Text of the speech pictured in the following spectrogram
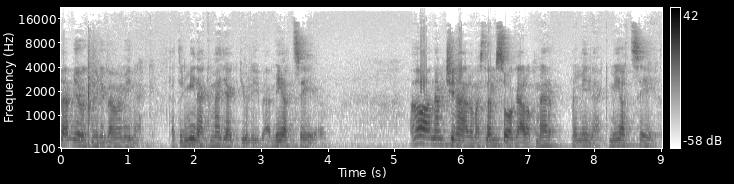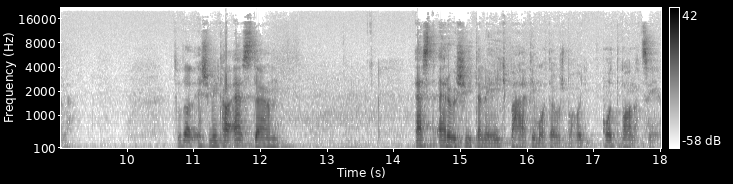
nem jövök gyűlibe, mert minek? Tehát, hogy minek megyek gyűlibe? Mi a cél? Ah, nem csinálom ezt, nem szolgálok, mert, mert minek? Mi a cél? Tudod, és mintha ezt, ezt erősítené így Pál Timoteusba, hogy ott van a cél.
